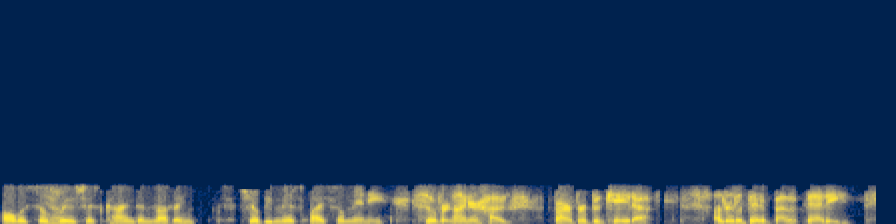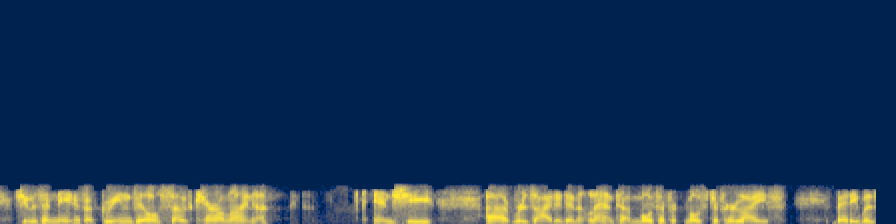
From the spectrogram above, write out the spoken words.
always so Yeah. gracious, kind, and loving. She'll be missed by so many. Silverliner hugs, Barbara Buceta. A little bit about Betty. She was a native of Greenville, South Carolina, and she uh, resided in Atlanta most of her, most of her life. Betty was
